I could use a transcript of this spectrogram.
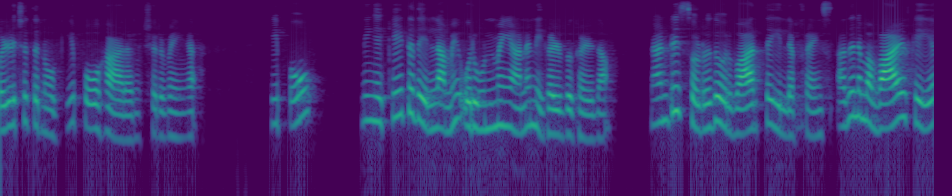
வெளிச்சத்தை நோக்கி போக ஆரம்பிச்சிருவீங்க. இப்போது நீங்கள் கேட்டது எல்லாமே ஒரு உண்மையான நிகழ்வுகள் தான். நன்றி சொல்கிறது ஒரு வார்த்தை இல்லை ஃப்ரெண்ட்ஸ் அது நம்ம வாழ்க்கையை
